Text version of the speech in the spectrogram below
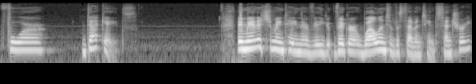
for decades. They managed to maintain their vigor well into the 17th century.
